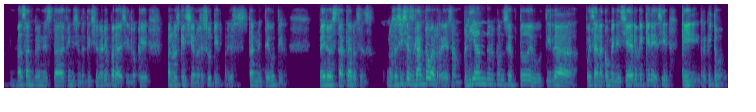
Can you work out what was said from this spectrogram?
basando en esta definición del diccionario para decir lo que para los cristianos es útil, para ellos es totalmente útil. Pero está claro, es no sé si sesgando o al revés, ampliando el concepto de útil a, pues a la conveniencia de lo que quiere decir, que repito,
